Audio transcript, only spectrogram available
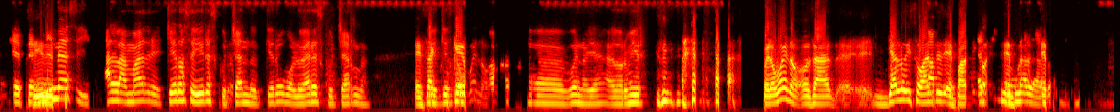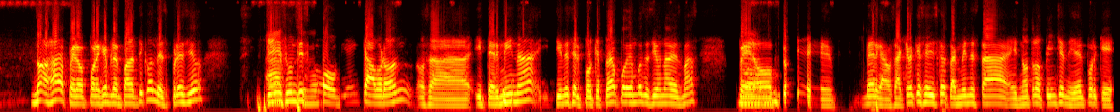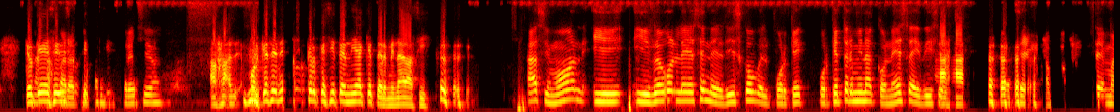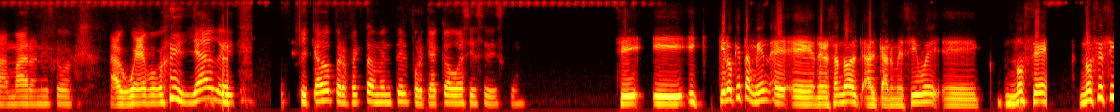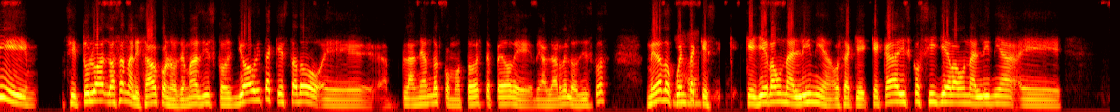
que terminas y a la madre, quiero seguir escuchando, quiero volver a escucharlo. Exacto, que, bueno. Ah, bueno, ya, a dormir. Pero bueno, o sea, eh, ya lo hizo antes. en, no, ajá, pero por ejemplo, en Para ti con desprecio, tienes ah, un disco bien cabrón, o sea, y termina, y tienes el, porque todavía podemos decir una vez más, pero creo que, verga, o sea, creo que ese disco también está en otro pinche nivel, porque creo que ese para Ti con desprecio. Ajá, porque ese disco creo que sí tenía que terminar así. Ah, Simón, y, y luego lees en el disco el por qué, por qué termina con esa y dices, se, se, mamaron, es como, a huevo, y ya, güey, explicado perfectamente el por qué acabó así ese disco. Sí, y, y creo que también, eh, eh, regresando al, al Carmesí, güey, eh, no sé, no sé si, si tú lo, lo, has analizado con los demás discos. Yo ahorita que he estado planeando como todo este pedo de, de hablar de los discos, me he dado cuenta que, que, lleva una línea, o sea, que, que, cada disco sí lleva una línea,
